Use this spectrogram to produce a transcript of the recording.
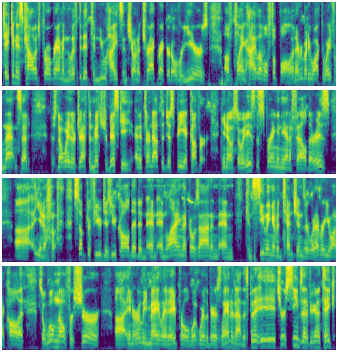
taken his college program and lifted it to new heights and shown a track record over years of playing high level football. And everybody walked away from that and said, there's no way they're drafting Mitch Trubisky. And it turned out to just be a cover, you know, so it is the spring in the NFL. There is, uh, you know, subterfuge, as you called it, and, and, and lying that goes on and, and concealing of intentions or whatever you want to call it. So we'll know for sure uh, in early May, late April, what, where the Bears landed on this. But it, it sure seems that if you're going to take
